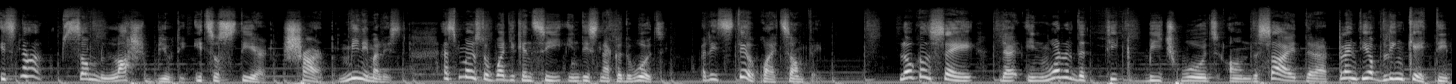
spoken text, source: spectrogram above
It's not some lush beauty, it's austere, sharp, minimalist, as most of what you can see in this neck of the woods, but it's still quite something. Locals say that in one of the thick beech woods on the side there are plenty of linchetti,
